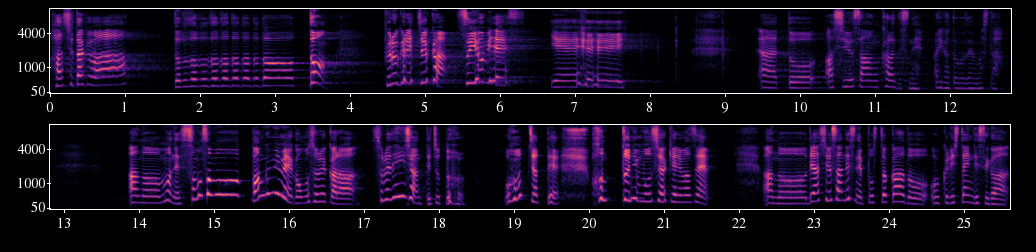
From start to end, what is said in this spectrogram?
ハッシュタグはドドドドドドドドドドドンプログレ中華水曜日ですイエーイえっと足湯さんからですねありがとうございましたあのもうねそもそも番組名が面白いからそれでいいじゃんってちょっと思っちゃって本当に申し訳ありません。あのでは週3ですねポストカードをお送りしたいんですが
